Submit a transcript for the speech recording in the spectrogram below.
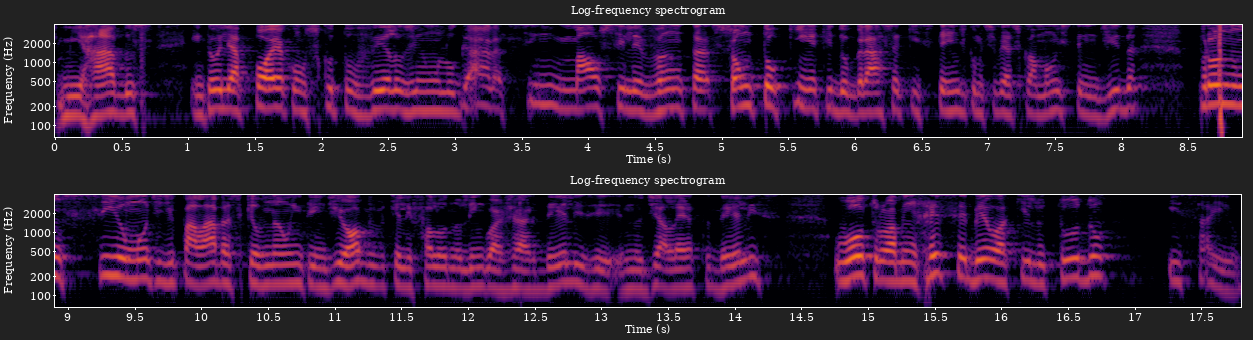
mirrados. Então ele apoia com os cotovelos em um lugar assim, mal se levanta, só um toquinho aqui do braço aqui estende, como se estivesse com a mão estendida, pronuncia um monte de palavras que eu não entendi, óbvio, porque ele falou no linguajar deles e no dialeto deles. O outro homem recebeu aquilo tudo e saiu.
